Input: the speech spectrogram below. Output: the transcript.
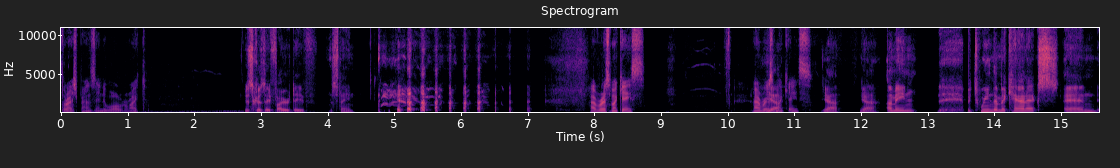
thrash bands in the world, right? just because they fired dave mustaine I rest my case. I rest Yeah. my case. Yeah, yeah. I mean, eh, between the Mechanix and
